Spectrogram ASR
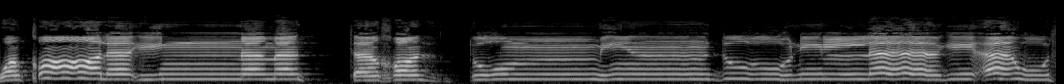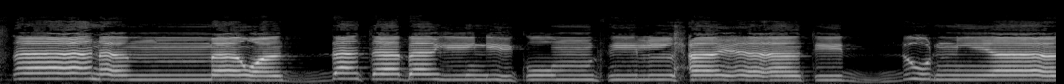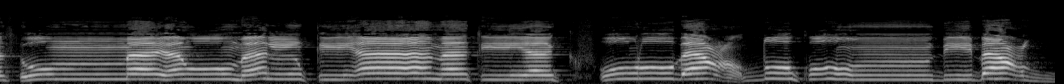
وقال إنما اتخذتم من دون الله أوثانا مودة بينكم في الحياة الدنيا ثم يوم القيامة يكفر بعضكم ببعض.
